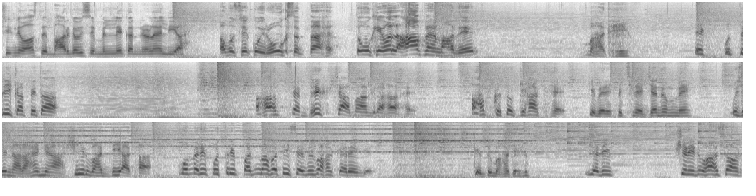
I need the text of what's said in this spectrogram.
श्रीनिवास ने भार्गवी से मिलने का निर्णय लिया है। अब उसे कोई रोक सकता है तो वो केवल आप हैं महादेव। महादेव एक पुत्री का पिता आपसे भिक्षा मांग रहा है। आपको तो ज्ञात है कि मेरे पिछले जन्म में मुझे नारायण ने आशीर्वाद दिया था। वो मेरी पुत्री पद्मावती से विवाह करेंगे। किंतु महादेव, यदि श्रीनिवास और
